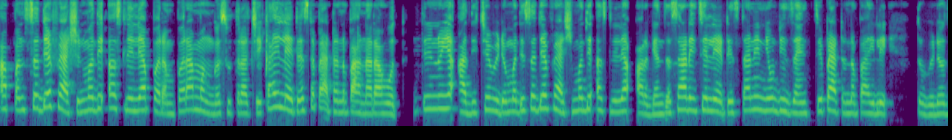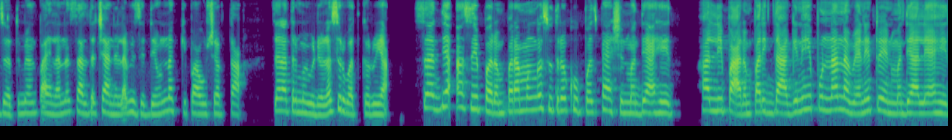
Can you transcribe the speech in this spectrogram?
आपण सध्या फॅशनमध्ये असलेल्या परंपरा मंगळसूत्राचे काही लेटेस्ट पॅटर्न पाहणार आहोत. मैत्रिणींनो या आधीच्या व्हिडिओमध्ये सध्या फॅशनमध्ये असलेल्या ऑर्गॅन्झा साडीचे लेटेस्ट आणि न्यू डिझाईन्सचे पॅटर्न पाहिले. तो व्हिडिओ जर तुम्ही पाहिला नसाल तर चॅनलला व्हिजिट देऊन नक्की पाहू शकता. चला तर मग व्हिडिओला सुरुवात करूया. सध्या असे परंपरा मंगळसूत्र खूपच फॅशनमध्ये आहेत. हल्ली पारंपरिक दागिने हे पुन्हा नव्याने ट्रेंडमध्ये आले आहेत.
